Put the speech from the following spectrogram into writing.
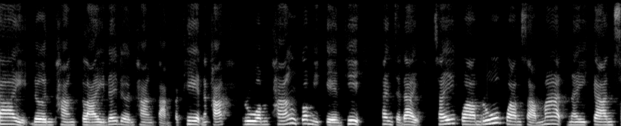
ได้เดินทางไกลได้เดินทางต่างประเทศนะคะ รวมทั้งก็มีเกณฑ์ที่ท่านจะได้ใช้ความรู้ความสามารถในการส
